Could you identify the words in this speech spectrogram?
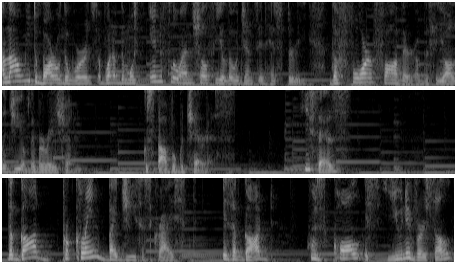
Allow me to borrow the words of one of the most influential theologians in history, the forefather of the theology of liberation, Gustavo Gutierrez. He says, The God proclaimed by Jesus Christ is a God whose call is universal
